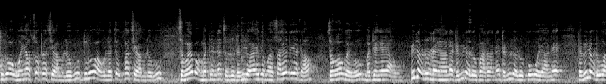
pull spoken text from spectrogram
သူတို့ဝင်ရောက်ဆွတ်ဖက်ဆရာမလိုဘူးသူတို့ကလည်းကြောက်ဖက်ဆရာမလိုဘူးစပွဲပေါ်မတင်တဲ့ဆိုလို့တပည့်တော်အဲ့ဒီမှာစာရွက်တရက်တောင် ဇောကွယ်ကိုမတင်ခဲ့ရဘူးတပည့်တော်တို့နိုင်ငံကတပည့်တော်တို့ဘာသာနဲ့တပည့်တော်တို့ကိုးဝယ်ရနဲ့တပည့်တော်တို့က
